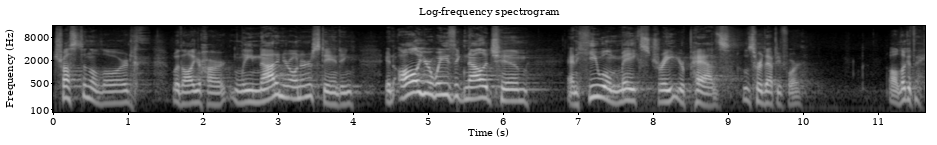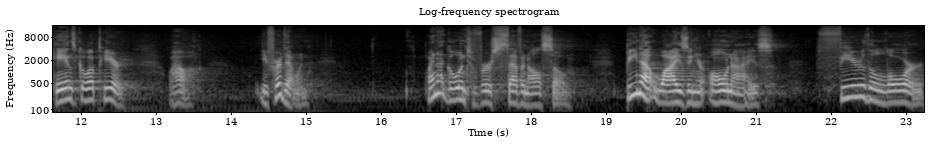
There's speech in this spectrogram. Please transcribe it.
Trust in the Lord with all your heart, and lean not in your own understanding. In all your ways acknowledge him, and he will make straight your paths. Who's heard that before? Oh, look at the hands go up here. Wow. You've heard that one. Why not go into verse 7 also? Be not wise in your own eyes. Fear the Lord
